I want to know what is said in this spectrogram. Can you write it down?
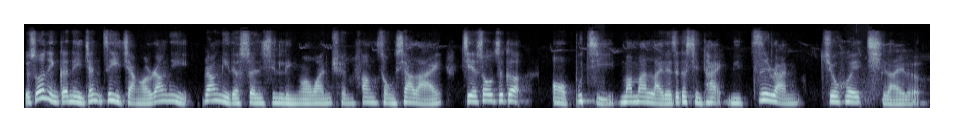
有时候你跟你这样自己讲哦，让你让你的身心灵哦完全放松下来，接受这个哦不急，慢慢来的这个心态，你自然就会起来了。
